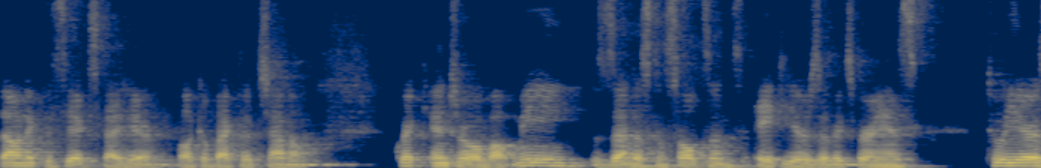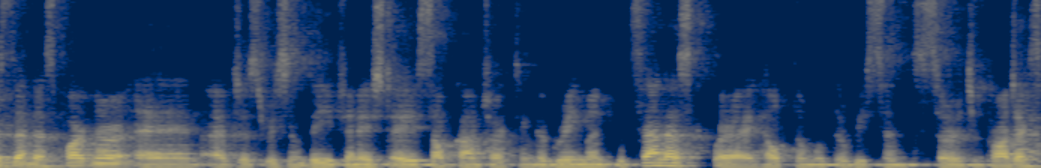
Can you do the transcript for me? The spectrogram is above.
Dominic the CX guy here. Welcome back to the channel. Quick intro about me, Zendesk consultant, eight years of experience, two years Zendesk partner, and I've just recently finished a subcontracting agreement with Zendesk where I helped them with the recent surge in projects.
